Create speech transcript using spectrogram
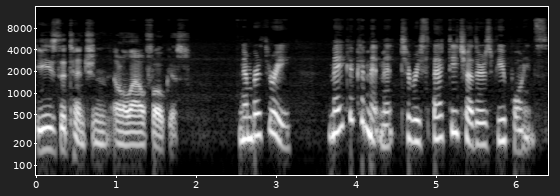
ease the tension and allow focus. Number three, make a commitment to respect each other's viewpoints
